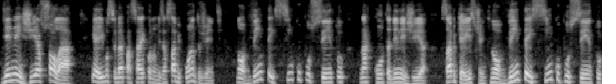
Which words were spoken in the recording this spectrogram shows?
de energia solar. E aí você vai passar a economizar, sabe quanto, gente? 95% na conta de energia. Sabe o que é isso, gente? 95%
